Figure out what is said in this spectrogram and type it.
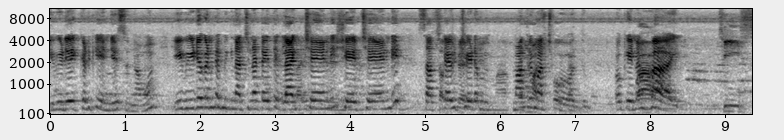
ఈ వీడియో ఇక్కడికి ఏం చేస్తున్నాము. ఈ వీడియో కనుక మీకు నచ్చినట్టయితే లైక్ చేయండి షేర్ చేయండి సబ్స్క్రైబ్ చేయడం మాత్రం మర్చిపోవద్దు. ఓకేనా బాయ్ Peace.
